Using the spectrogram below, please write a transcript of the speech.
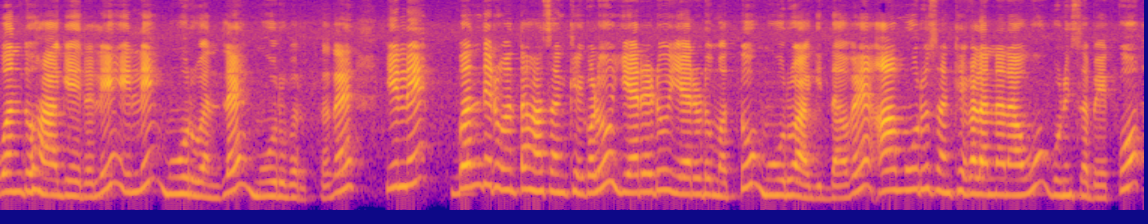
ಒಂದು ಹಾಗೆ ಇರಲಿ, ಇಲ್ಲಿ ಮೂರು ಒಂದಲೇ ಮೂರು ಬರುತ್ತದೆ. ಇಲ್ಲಿ ಬಂದಿರುವಂತಹ ಸಂಖ್ಯೆಗಳು ಎರಡು ಎರಡು ಮತ್ತು ಮೂರು ಆಗಿದ್ದಾವೆ. ಆ ಮೂರು ಸಂಖ್ಯೆಗಳನ್ನು ನಾವು ಗುಣಿಸಬೇಕು.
